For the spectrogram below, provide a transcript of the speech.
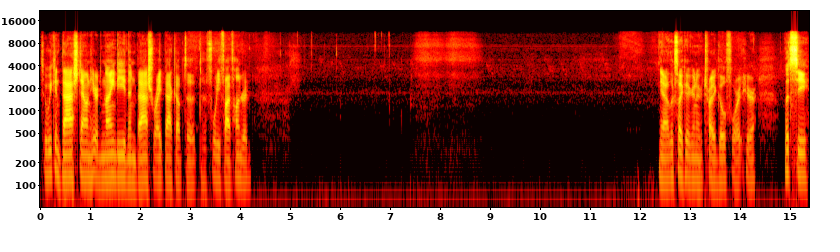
So we can bash down here to 90 then bash right back up to, to 4500 Yeah, it looks like they're going to try to go for it here. Let's see.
